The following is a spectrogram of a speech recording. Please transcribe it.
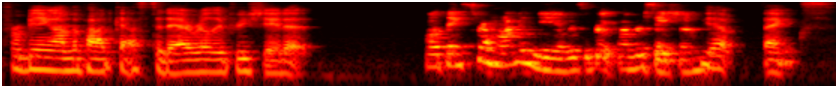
for being on the podcast today. I really appreciate it. Well, thanks for having me. It was a great conversation. Yep. Thanks.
